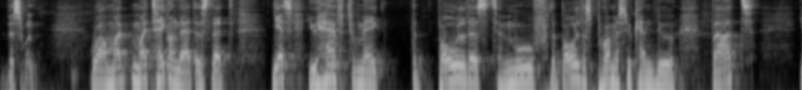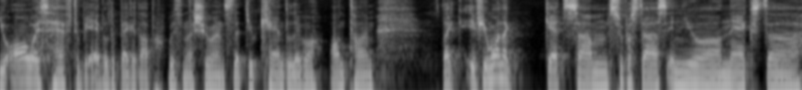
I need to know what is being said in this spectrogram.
this one? Well, my, my take on that is that yes, you have to make the boldest move, the boldest promise you can do, but you always have to be able to back it up with an assurance that you can deliver on time. Like if you want to get some superstars in your next, uh,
